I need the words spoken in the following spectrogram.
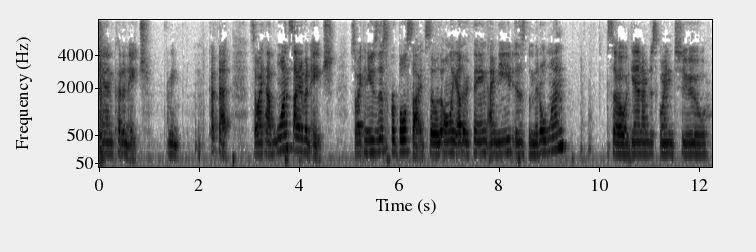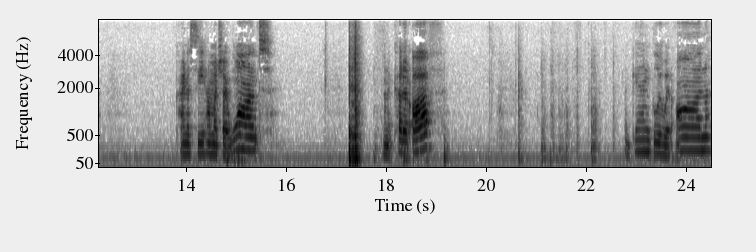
and cut an H. I mean, cut that. So I have one side of an H. So I can use this for both sides. So the only other thing I need is the middle one. So again, I'm just going to kind of see how much I want. I'm going to cut it off. Again, glue it on.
